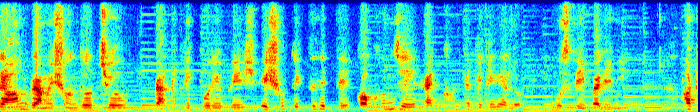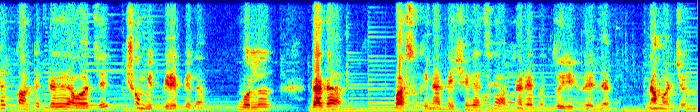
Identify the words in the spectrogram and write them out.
গ্রাম, গ্রামের সৌন্দর্য, প্রাকৃতিক পরিবেশ, এসব দেখতে দেখতে কখন যে এক ঘণ্টা কেটে গেল বুঝতেই পারিনি। হঠাৎ কন্ট্রাক্টরের আওয়াজে সম্বিত ফিরে পেলাম। বলল, দাদা বাসুকিনাথ এসে গেছে, আপনারা এবার তৈরি হয়ে যান নামার জন্য।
